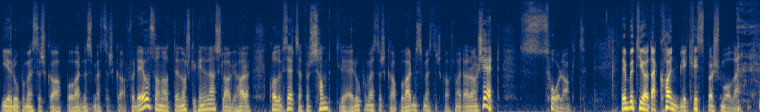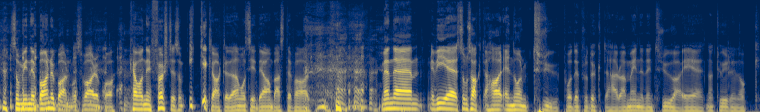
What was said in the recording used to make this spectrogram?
i europamesterskap og verdensmesterskap. For det er jo sånn at det norske kvinnelandslaget har kvalifisert seg for samtlige europamesterskap og verdensmesterskap som har vært arrangert så langt. Det betyr at jeg kan bli quiz-spørsmålet som mine barnebarn må svare på. Hvem var den første som ikke klarte det? Jeg må si det er han bestefar. Men eh, vi er som sagt, har enorm tru på det produktet her, og jeg mener den trua er naturlig nok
